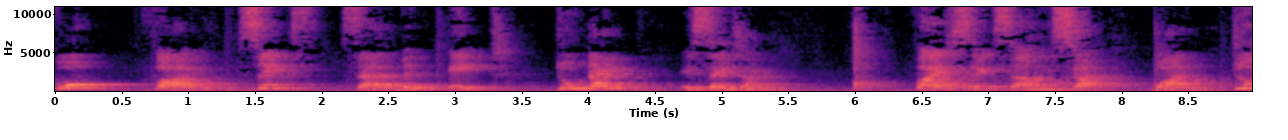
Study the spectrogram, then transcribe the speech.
four five six seven eight two time इस साइड जाना five six seven start one two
